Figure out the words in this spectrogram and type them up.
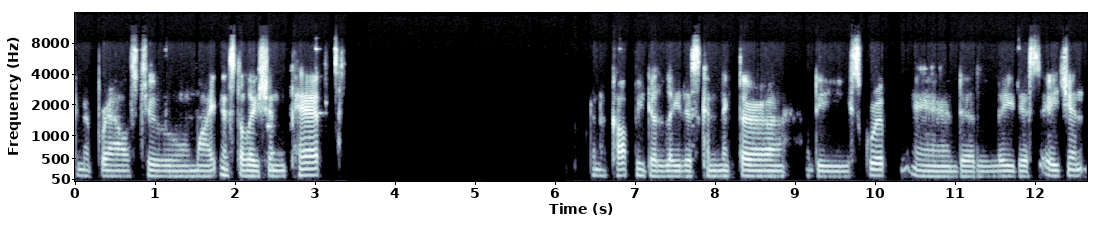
Gonna browse to my installation path. Gonna copy the latest connector, the script, and the latest agent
